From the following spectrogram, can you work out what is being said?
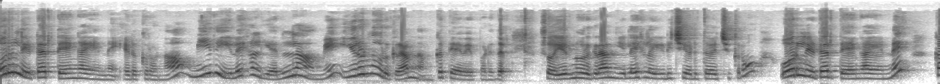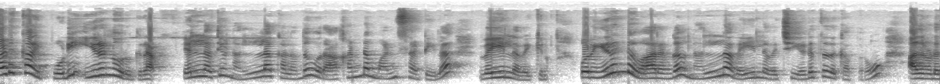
ஒரு லிட்டர் தேங்காய் எண்ணெய் எடுக்கிறோன்னா மீதி இலைகள் எல்லாமே இருநூறு கிராம் நமக்கு தேவைப்படுது. ஸோ இருநூறு கிராம் இலைகளை இடித்து எடுத்து வச்சுக்கிறோம். ஒரு லிட்டர் தேங்காய் எண்ணெய் கடுக்காய் பொடி இருநூறு கிராம். எல்லாத்தையும் நல்லா கலந்து ஒரு அகண்ட மண் சட்டியில் வெயிலில் வைக்கணும். ஒரு இரண்டு வாரங்கள் நல்லா வெயிலில் வச்சு எடுத்ததுக்கப்புறம் அதனோட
